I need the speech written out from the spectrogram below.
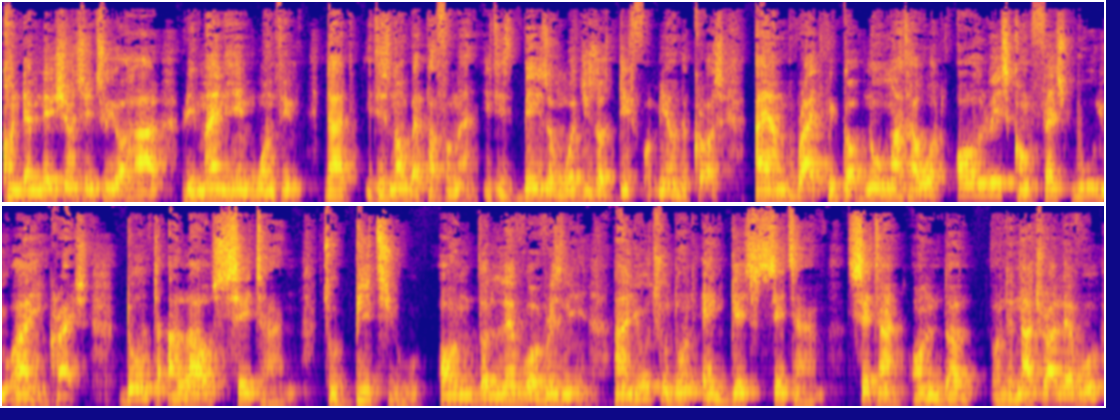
condemnations into your heart, remind him one thing that it is not by performance. It is based on what Jesus did for me on the cross. I am right with God no matter what. Always confess who you are in Christ. Don't allow Satan to beat you on the level of reasoning and you too don't engage Satan Satan on the on the natural level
